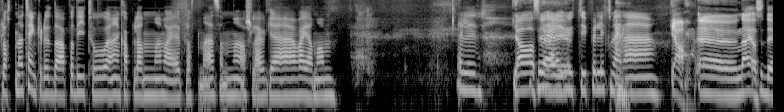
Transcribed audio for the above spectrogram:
plottene, tenker du da på de to Kaplan-Meyer-plottene som Aslaug var gjennom? Eller? Ja, altså jeg Utdype litt mer? Ja. Uh, nei, altså det,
